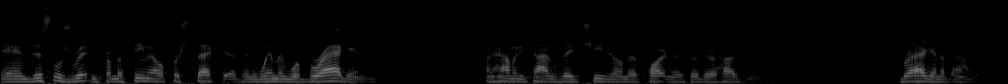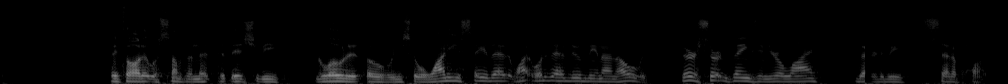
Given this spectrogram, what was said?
And this was written from a female perspective, and women were bragging on how many times they've cheated on their partners or their husbands. Bragging about it. They thought it was something that it should be gloated over. You say, well, why do you say that? Why, what does that have to do with being unholy? There are certain things in your life that are to be set apart,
